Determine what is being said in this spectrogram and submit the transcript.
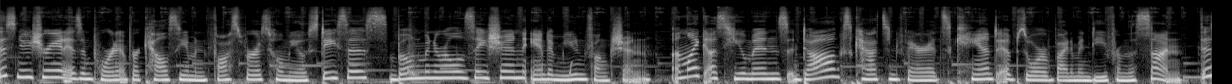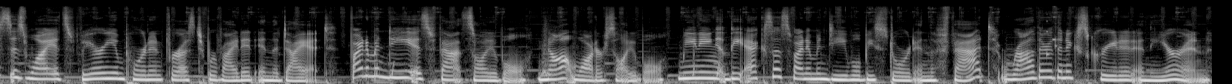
This nutrient is important for calcium and phosphorus homeostasis, bone mineralization, and immune function. Unlike us humans, dogs, cats, and ferrets can't absorb vitamin D from the sun. This is why it's very important for us to provide it in the diet. Vitamin D is fat soluble, not water soluble, meaning the excess vitamin D will be stored in the fat rather than excreted in the urine.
